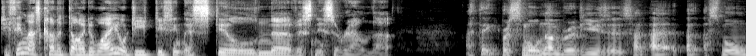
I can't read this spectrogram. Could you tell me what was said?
Do you think that's kind of died away, or do you, do you think there's still nervousness around that? I think for a small number of users, a, a, a, small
